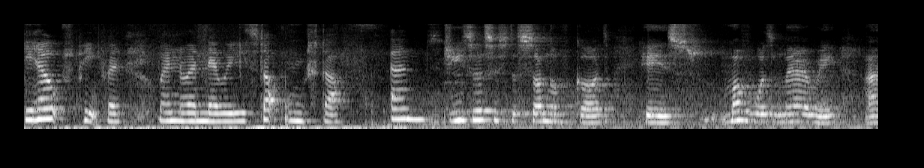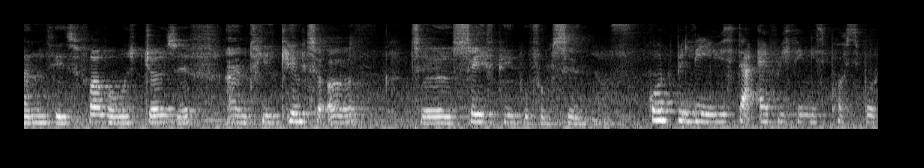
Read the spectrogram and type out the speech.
he helps people when when they're really stuck and stuff. And Jesus is the Son of God. His mother was Mary and his father was Joseph. And he came to earth to save people from sin. God believes that everything is possible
